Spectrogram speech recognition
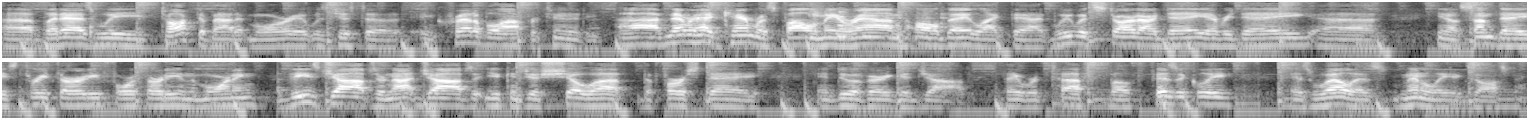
Uh, but as we talked about it more, it was just an incredible opportunity. Uh, I've never had cameras follow me around all day like that. We would start our day every day. You know, some days 3:30, 4:30 in the morning. These jobs are not jobs that you can just show up the first day and do a very good job. They were tough both physically as well as mentally exhausting.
